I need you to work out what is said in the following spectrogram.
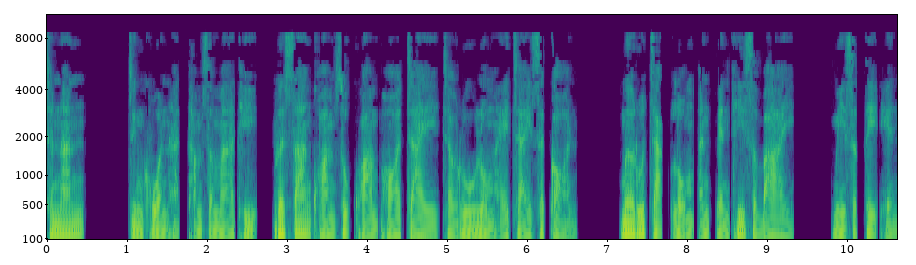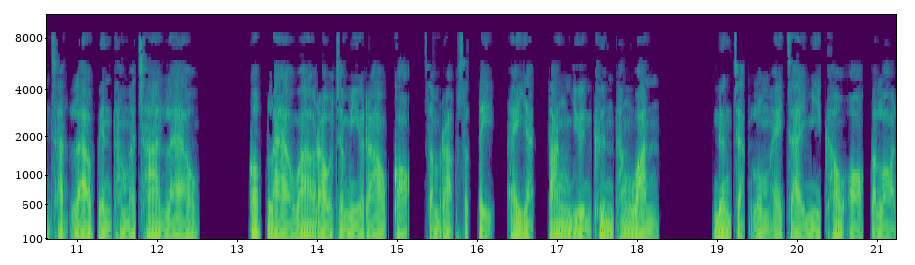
ฉะนั้น จึงควรหัดทำสมาธิเพื่อสร้างความสุขความพอใจจะรู้ลมหายใจซะก่อน เมื่อรู้จักลมอันเป็นที่สบาย มีสติเห็นชัดแล้วเป็นธรรมชาติแล้ว ก็แปลว่าเราจะมีราวเกาะสำหรับสติให้หยัดตั้งยืนขึ้นทั้งวัน เนื่องจากลมหายใจมีเข้าออกตลอด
